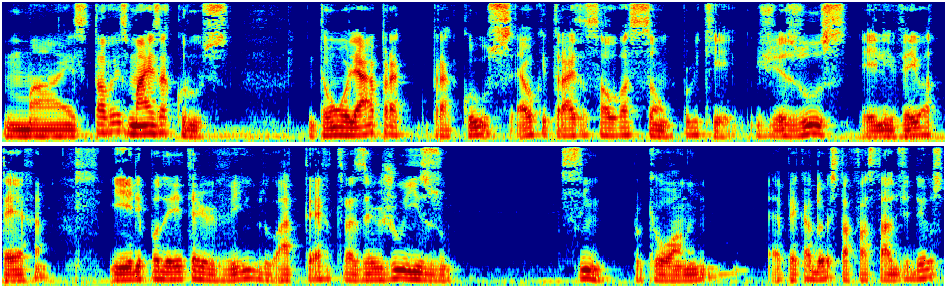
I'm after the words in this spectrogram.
mas talvez mais a cruz. Então, olhar para a cruz é o que traz a salvação, porque Jesus ele veio à Terra e ele poderia ter vindo à Terra trazer juízo, Sim, porque o homem é pecador, está afastado de Deus,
